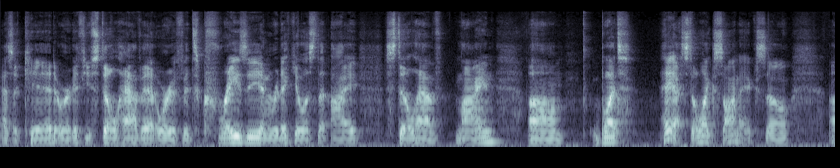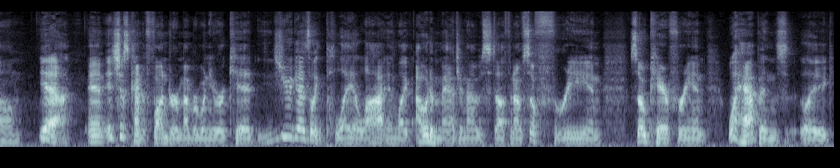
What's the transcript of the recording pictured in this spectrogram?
as a kid, or if you still have it, or if it's crazy and ridiculous that I still have mine. Um, but hey, I still like Sonic, so um, yeah. And it's just kind of fun to remember when you were a kid. Did you guys like play a lot? And like, I would imagine I was stuff, and I was so free and so carefree. And what happens? Like,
